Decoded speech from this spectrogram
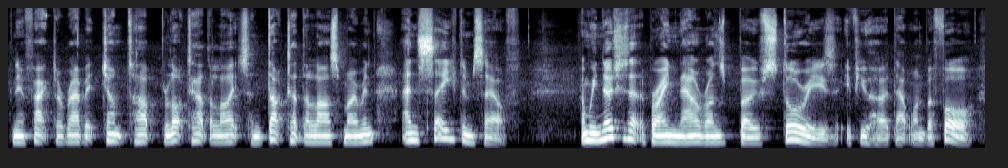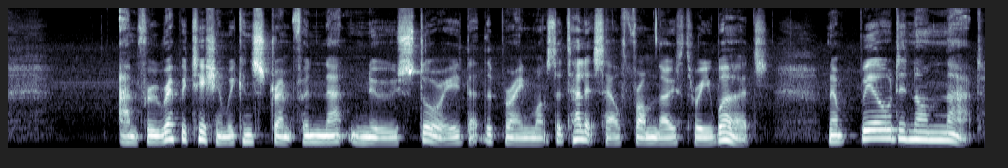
And in fact, a rabbit jumped up, blocked out the lights, and ducked at the last moment and saved himself. And we notice that the brain now runs both stories, if you heard that one before. And through repetition, we can strengthen that new story that the brain wants to tell itself from those three words. Now, building on that,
